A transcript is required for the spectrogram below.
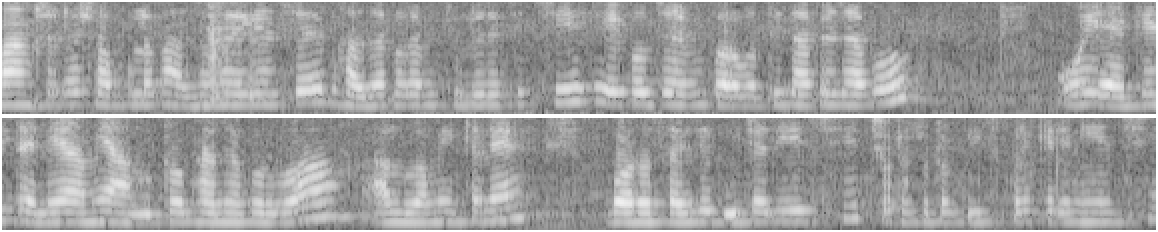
মাংসটা সবগুলো ভাজা হয়ে গেছে। ভাজা করে আমি তুলে রেখেছি। এই পর্যায়ে আমি পরবর্তী ধাপে যাব। ওই একে তেলে আমি আলুটা ভাজা করব। আলু আমি এখানে বড় সাইজে দুইটা দিয়েছি। ছোট ছোট পিস করে কেটে নিয়েছি।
